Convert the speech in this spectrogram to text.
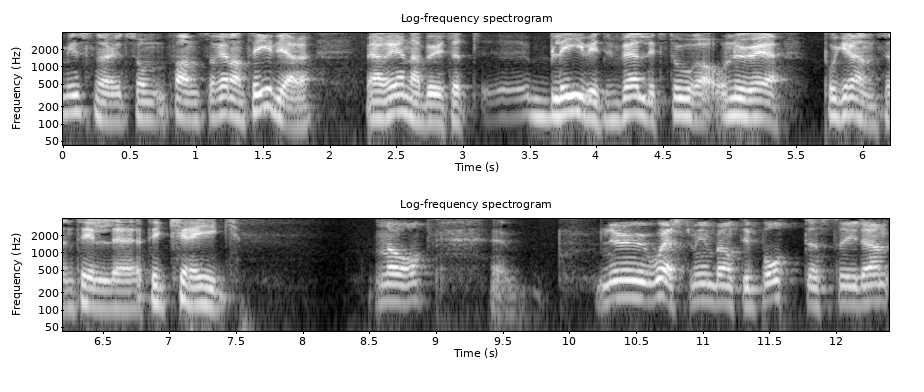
missnöjet som fanns redan tidigare med arenabytet eh, blivit väldigt stora och nu är på gränsen till, eh, till krig. Ja. Nu är West Ham inblandat i bottenstriden.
